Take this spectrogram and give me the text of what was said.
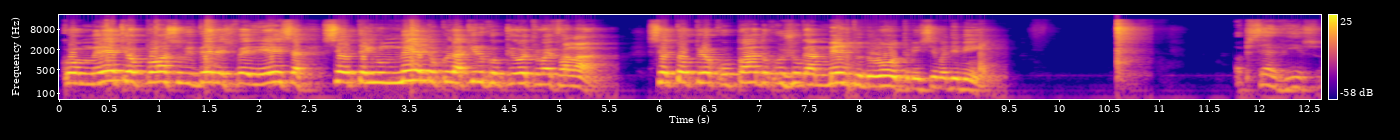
como é que eu posso viver a experiência se eu tenho medo daquilo que o outro vai falar? Se eu estou preocupado com o julgamento do outro em cima de mim? Observe isso.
